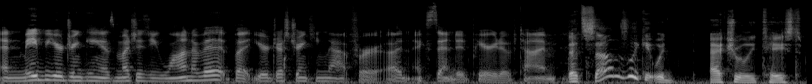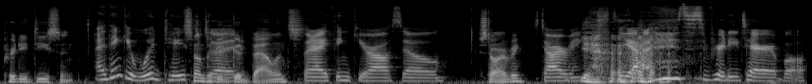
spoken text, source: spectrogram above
And maybe you're drinking as much as you want of it, but you're just drinking that for an extended period of time. That sounds like it would actually taste pretty decent. I think it would taste Sounds good, like a good balance. but I think you're also Starving. starving. Yeah. yeah, it's pretty terrible.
